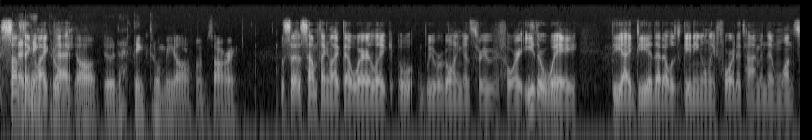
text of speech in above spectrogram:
Something thing like threw that. Me off, dude. That thing threw me off. I'm sorry. So- something like that where like we were going in three before either way the idea that i was gaining only four at a time and then once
